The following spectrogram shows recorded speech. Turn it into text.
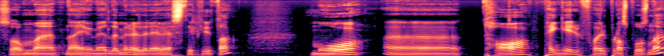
som enten er EU-medlemmer eller EØS-tilknytta, må uh, ta penger for plastposene,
